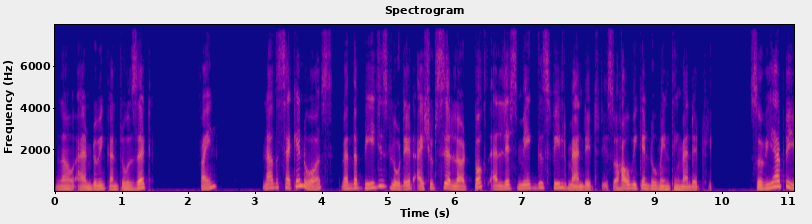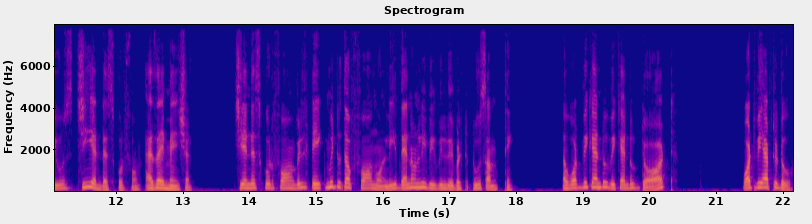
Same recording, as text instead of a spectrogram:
Now I am doing control Z. Fine. Now the second was when the page is loaded, I should see alert box and let's make this field mandatory. So how we can do anything mandatory? So we have to use G underscore form as I mentioned. G underscore form will take me to the form only, then only we will be able to do something. Now what we can do, we can do dot. What we have to do?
